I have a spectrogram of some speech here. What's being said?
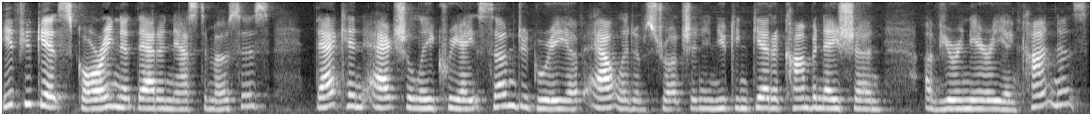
If you get scarring at that anastomosis, that can actually create some degree of outlet obstruction, and you can get a combination of urinary incontinence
